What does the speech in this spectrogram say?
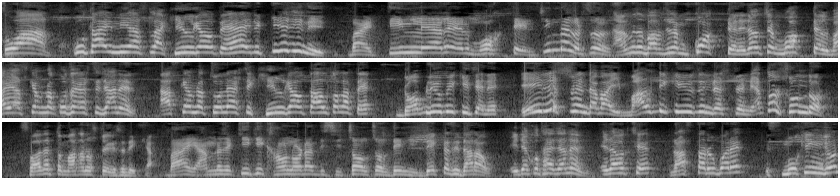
সোয়াদ কোথায় নিয়ে আসলা খিলগাঁওতে? হ্যাঁ এটা কি জিনিস? ভাই তিন লেয়ারের মকটেল চিন্তা করছ আমি তো ভাবছিলাম ককটেল এটা হচ্ছে মকটেল। ভাই আজকে আমরা কোথায় আসছি জানেন? আজকে আমরা চলে আসছি খিলগাঁও তালতলাতে ডব্লিউবি কিচেনে এই রেস্টুরেন্টটা ভাই মাল্টি কিউজিন রেস্টুরেন্ট এত সুন্দর। সোয়াদের তো মাথা নষ্ট হয়ে গেছে দেখা। ভাই আমরা যে কি কি খাওয়ান অর্ডার দিছি চল চল দেখি। দেখতেছি দাঁড়াও এটা কোথায় জানেন? এটা হচ্ছে রাস্তার উপরে স্মোকিং জোন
